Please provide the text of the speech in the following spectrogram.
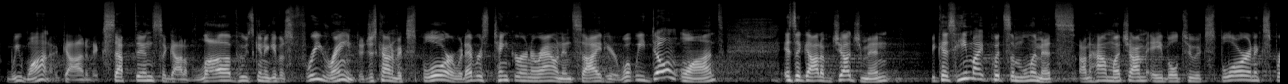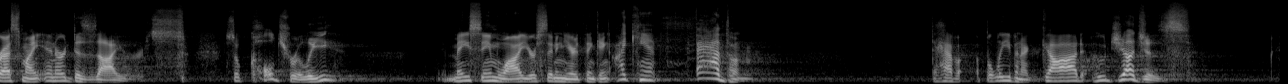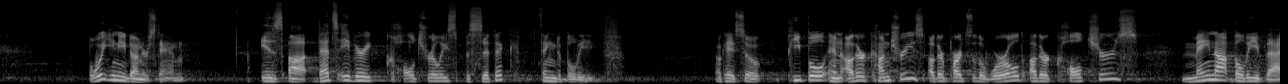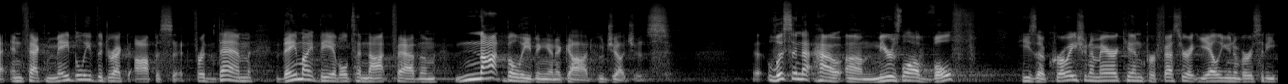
we want a God of acceptance, a God of love, who's going to give us free reign to just kind of explore whatever's tinkering around inside here. What we don't want is a God of judgment because he might put some limits on how much I'm able to explore and express my inner desires. So, culturally, it may seem why you're sitting here thinking, I can't fathom to have believe in a God who judges. But what you need to understand is uh, that's a very culturally specific thing to believe. Okay, so people in other countries, other parts of the world, other cultures may not believe that. In fact, may believe the direct opposite. For them, they might be able to not fathom not believing in a God who judges. Listen to how um, Miroslav Volf, he's a Croatian American professor at Yale University.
